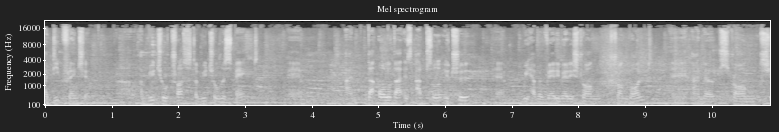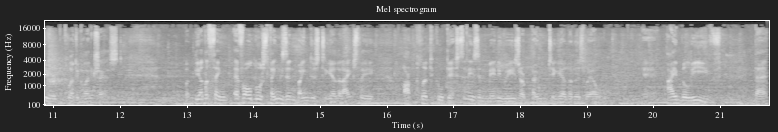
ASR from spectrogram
a deep friendship, uh, a mutual trust, a mutual respect, that all of that is absolutely true. Um, we have a very very strong strong bond uh, and a strong shared political interest. But the other thing, if all those things didn't bind us together, actually, our political destinies in many ways are bound together as well. Uh, I believe that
